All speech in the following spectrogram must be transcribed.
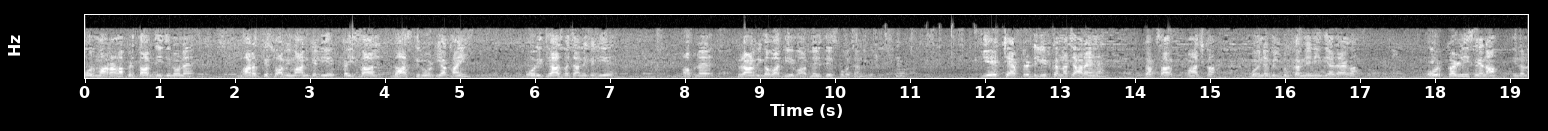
और महाराणा प्रताप जी, जिन्होंने भारत के स्वाभिमान के लिए कई साल घास की रोटियाँ खाई और इतिहास बचाने के लिए अपने प्राण भी गवा दिए बाद में इस देश को बचाने के लिए। ये एक चैप्टर डिलीट करना चाह रहे हैं, कक्षा पाँच का। वो इन्हें बिल्कुल करने नहीं दिया जाएगा। और करणी सेना। इन,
